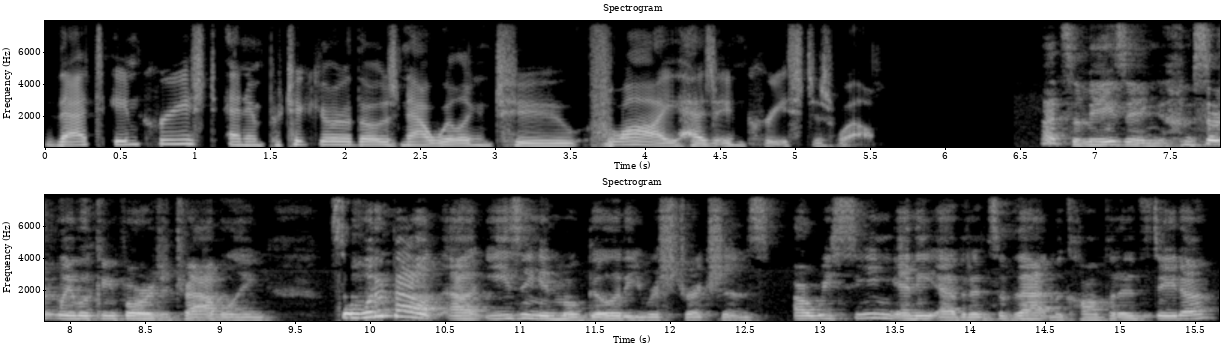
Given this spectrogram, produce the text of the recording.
that's increased. And in particular, those now willing to fly has increased as well. That's amazing. I'm certainly looking forward to traveling. So, what about uh, easing in mobility restrictions? Are we seeing any evidence of that in the confidence data?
